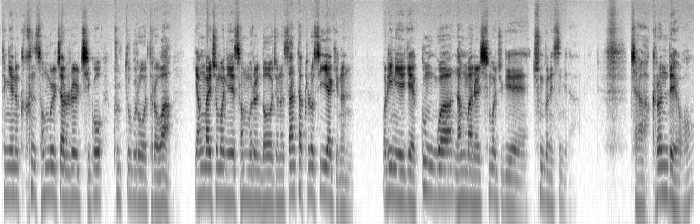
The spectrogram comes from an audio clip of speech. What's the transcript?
등에는 큰 선물 자루를 지고 굴뚝으로 들어와 양말 주머니에 선물을 넣어주는 산타클로스 이야기는 어린이에게 꿈과 낭만을 심어주기에 충분했습니다. 자, 그런데요.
